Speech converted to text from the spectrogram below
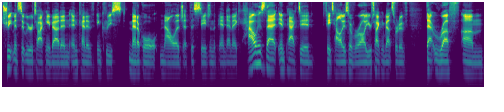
treatments that we were talking about and, and kind of increased medical knowledge at this stage in the pandemic how has that impacted fatalities overall you're talking about sort of that rough um,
